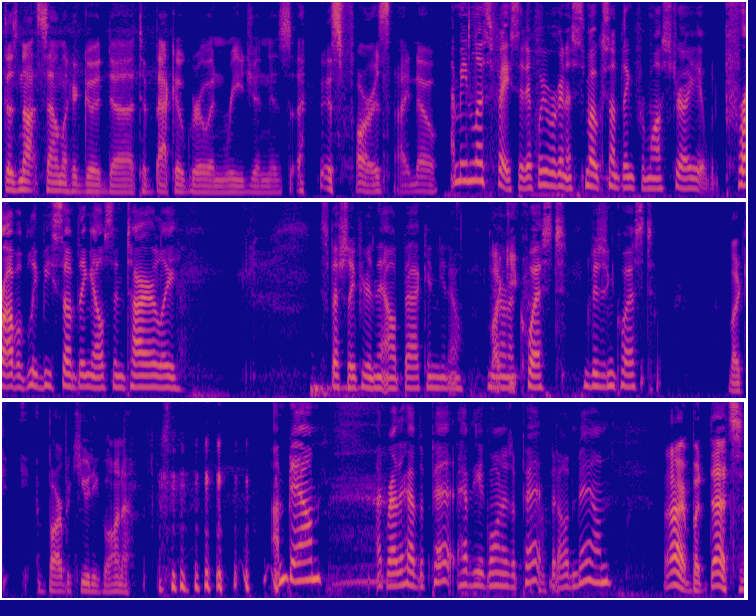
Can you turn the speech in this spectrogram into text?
does not sound like a good uh, tobacco growing region, as as far as I know. I mean, let's face it. If we were going to smoke something from Australia, it would probably be something else entirely. Especially if you're in the outback and you know you're Like on a you- quest, vision quest. Like barbecued iguana. I'm down. I'd rather have the pet, have the iguana as a pet, but I'm down. All right, but that's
